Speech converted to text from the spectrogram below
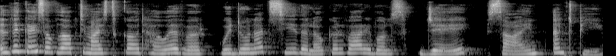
In the case of the optimized code, however, we do not see the local variables j, sine, and p.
